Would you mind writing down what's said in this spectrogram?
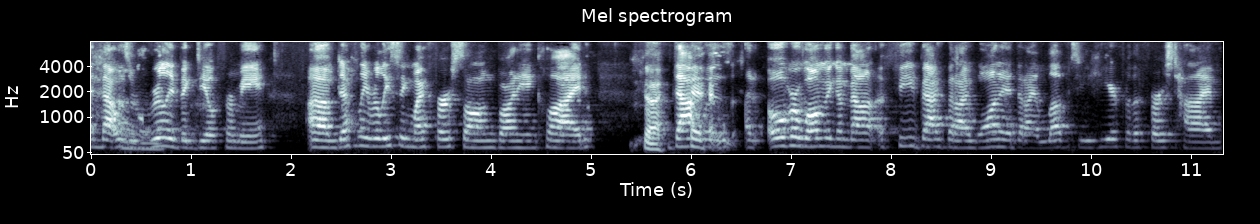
and that was a Oh. really big deal for me. Um, definitely releasing my first song, Bonnie and Clyde. That was an overwhelming amount of feedback that I wanted, that I love to hear for the first time.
